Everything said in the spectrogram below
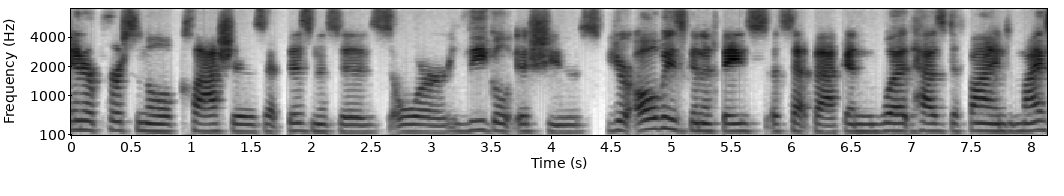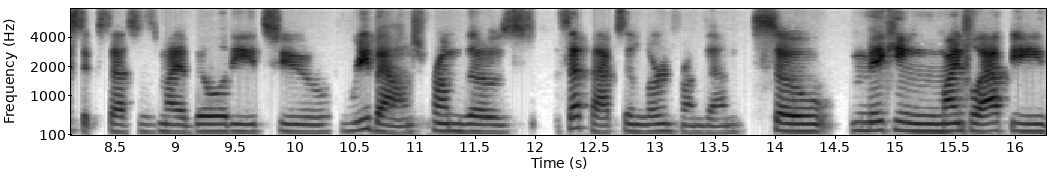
interpersonal clashes at businesses or legal issues, you're always going to face a setback. And what has defined my success is my ability to rebound from those setbacks and learn from them. So making Mindful Appy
